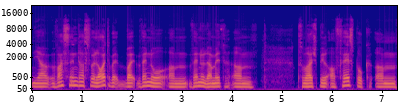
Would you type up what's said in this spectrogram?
ja, was sind das für Leute, bei, bei, wenn, du, ähm, wenn du damit ähm, zum Beispiel auf Facebook ähm,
